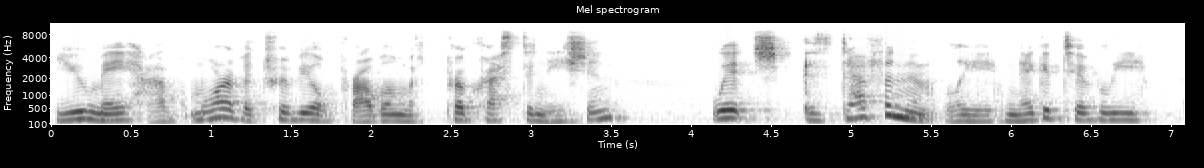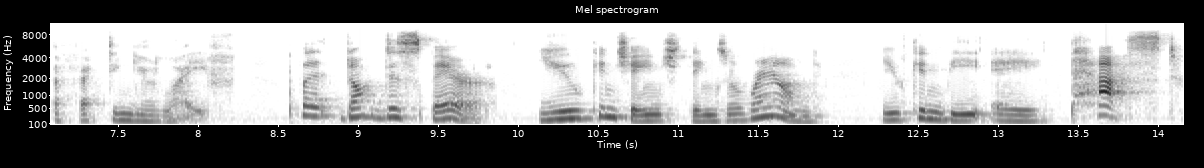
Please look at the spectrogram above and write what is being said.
you may have more of a trivial problem with procrastination, which is definitely negatively affecting your life. But don't despair. You can change things around. You can be a past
